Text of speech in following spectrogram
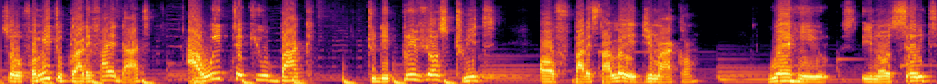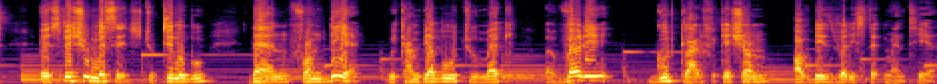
So, for me to clarify that, I will take you back to the previous tweet of Barrister Aloy Ejimakor, where he, you know, sent a special message to Tinubu. Then, from there, we can be able to make a very good clarification of this very statement here.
